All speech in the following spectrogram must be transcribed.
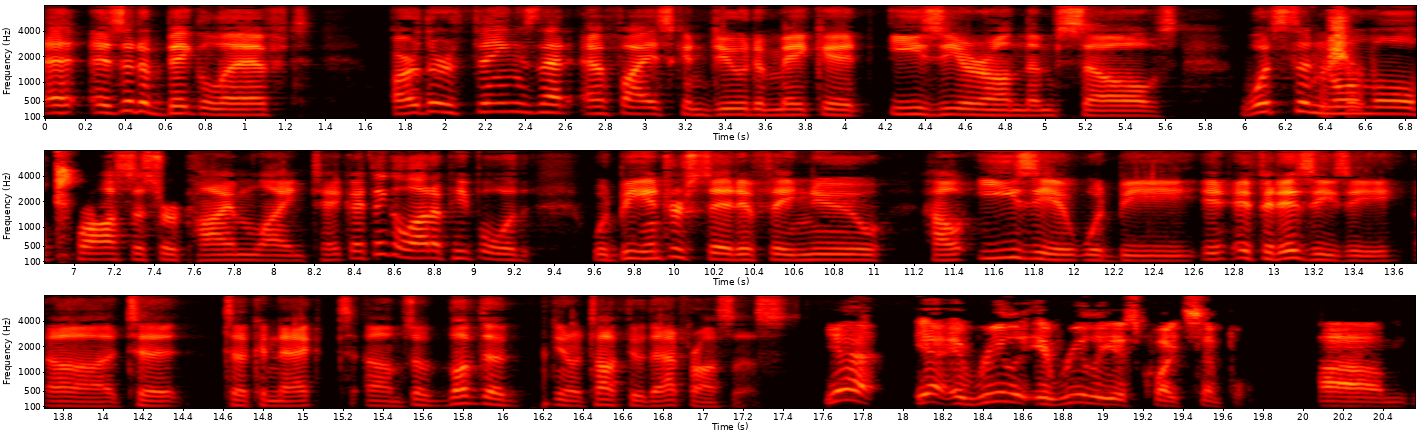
a, is it a big lift? Are there things that FIs can do to make it easier on themselves? What's the For normal sure. process or timeline take? I think a lot of people would would be interested if they knew how easy it would be, if it is easy, uh, to to connect. Um, so, I'd love to you know talk through that process. Yeah, yeah, it really it really is quite simple. Um,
